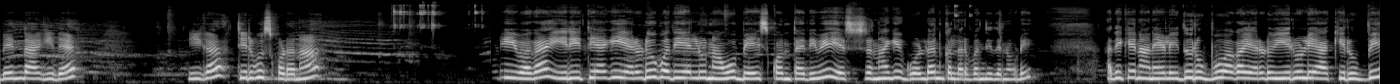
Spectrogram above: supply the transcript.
ಬೆಂದಾಗಿದೆ. ಈಗ ತಿರುಗಿಸ್ಕೊಡೋಣ. ನೋಡಿ, ಇವಾಗ ಈ ರೀತಿಯಾಗಿ ಎರಡೂ ಬದಿಯಲ್ಲೂ ನಾವು ಬೇಯಿಸ್ಕೊತಾ ಇದ್ದೀವಿ ಎಷ್ಟು ಚೆನ್ನಾಗಿ ಗೋಲ್ಡನ್ ಕಲರ್ ಬಂದಿದೆ ನೋಡಿ. ಅದಕ್ಕೆ ನಾನು ಹೇಳಿದ್ದು, ರುಬ್ಬುವಾಗ ಎರಡು ಈರುಳ್ಳಿ ಹಾಕಿ ರುಬ್ಬಿ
